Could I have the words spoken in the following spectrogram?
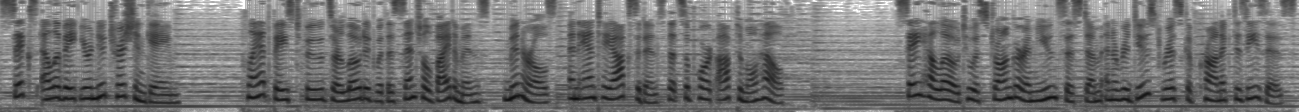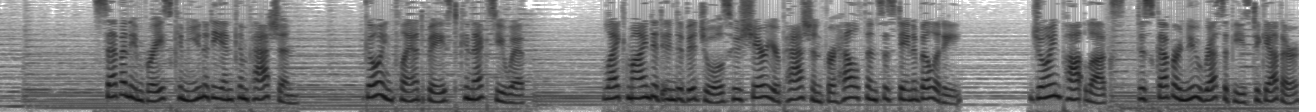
6. Elevate your nutrition game. Plant-based foods are loaded with essential vitamins, minerals, and antioxidants that support optimal health. Say hello to a stronger immune system and a reduced risk of chronic diseases. 7. Embrace community and compassion. Going plant-based connects you with like-minded individuals who share your passion for health and sustainability. Join potlucks, discover new recipes together,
